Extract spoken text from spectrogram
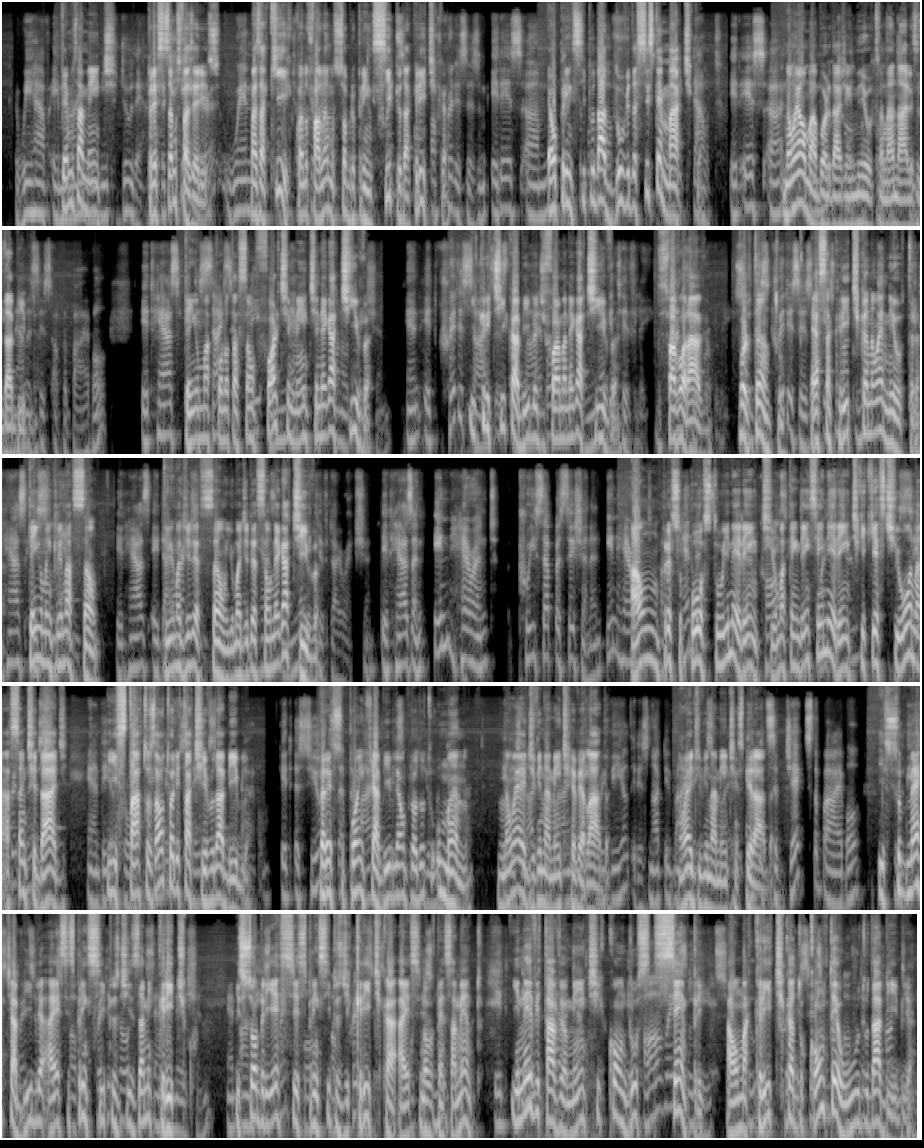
Temos a mente. Precisamos fazer isso. Mas aqui, quando falamos sobre o princípio da crítica, é o princípio da dúvida sistemática. Não é uma abordagem neutra na análise da Bíblia. Tem uma conotação fortemente negativa e critica a Bíblia de forma negativa, desfavorável. Portanto, essa crítica não é neutra, tem uma inclinação tem uma direção e uma direção negativa. Há um pressuposto inerente, uma tendência inerente que questiona a santidade e status autoritativo da Bíblia. Pressupõe que a Bíblia é um produto humano, não é divinamente revelada, não é divinamente inspirada. E submete a Bíblia a esses princípios de exame crítico, e sobre esses princípios de crítica a esse novo pensamento, inevitavelmente conduz sempre a uma crítica do conteúdo da Bíblia.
